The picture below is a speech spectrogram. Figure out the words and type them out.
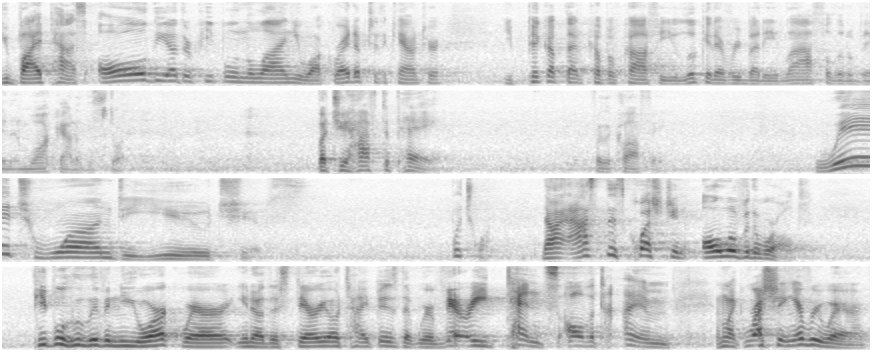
you bypass all the other people in the line, you walk right up to the counter, you pick up that cup of coffee, you look at everybody, laugh a little bit, and walk out of the store. But you have to pay for the coffee. Which one do you choose? Which one? Now, I ask this question all over the world. People who live in New York, where you know the stereotype is that we're very tense all the time and like rushing everywhere,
